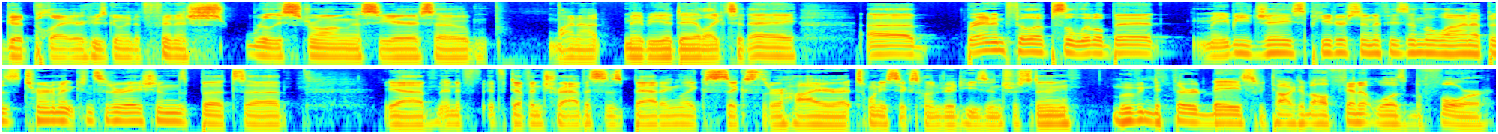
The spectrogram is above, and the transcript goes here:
good player who's going to finish really strong this year. So why not maybe a day like today? Uh, Brandon Phillips a little bit, maybe Jace Peterson if he's in the lineup as tournament considerations, but uh, yeah, and if, if Devon Travis is batting like sixth or higher at 2600, he's interesting. Moving to third base, we talked about how thin it was before.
